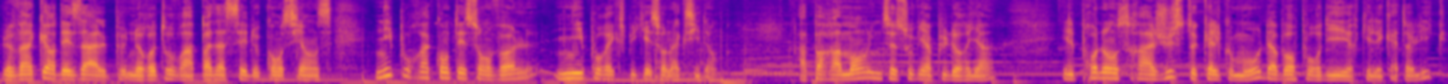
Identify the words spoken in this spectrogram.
Le vainqueur des Alpes ne retrouvera pas assez de conscience ni pour raconter son vol, ni pour expliquer son accident. Apparemment, il ne se souvient plus de rien. Il prononcera juste quelques mots, d'abord pour dire qu'il est catholique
